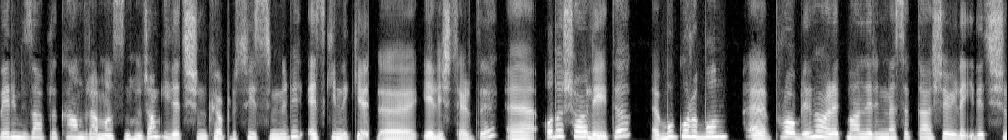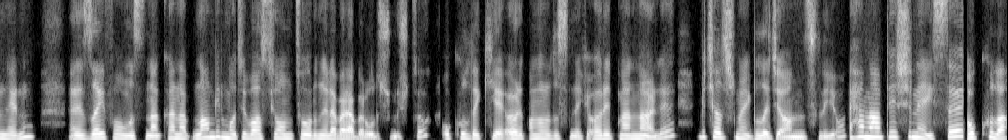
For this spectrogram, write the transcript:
"Beni mizahla kandıramazsın hocam, İletişim Köprüsü" isimli bir etkinlik geliştirdi. O da şöyleydi: bu grubun, problemi öğretmenlerin meslektaşlarıyla iletişimlerinin, zayıf olmasından kaynaklanan bir motivasyon sorunuyla beraber oluşmuştu. Okuldaki, öğretmenler odasındaki öğretmenlerle bir çalışma yapılacağı anlatılıyor. Hemen peşine ise okula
